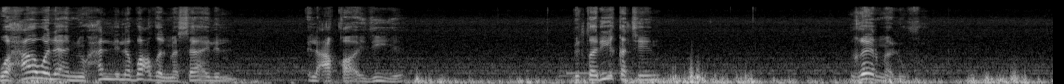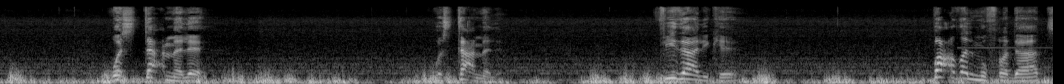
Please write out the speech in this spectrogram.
وحاول أن يحلل بعض المسائل العقائدية بطريقة غير مألوفة. واستعمل واستعمل. في ذلك بعض المفردات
